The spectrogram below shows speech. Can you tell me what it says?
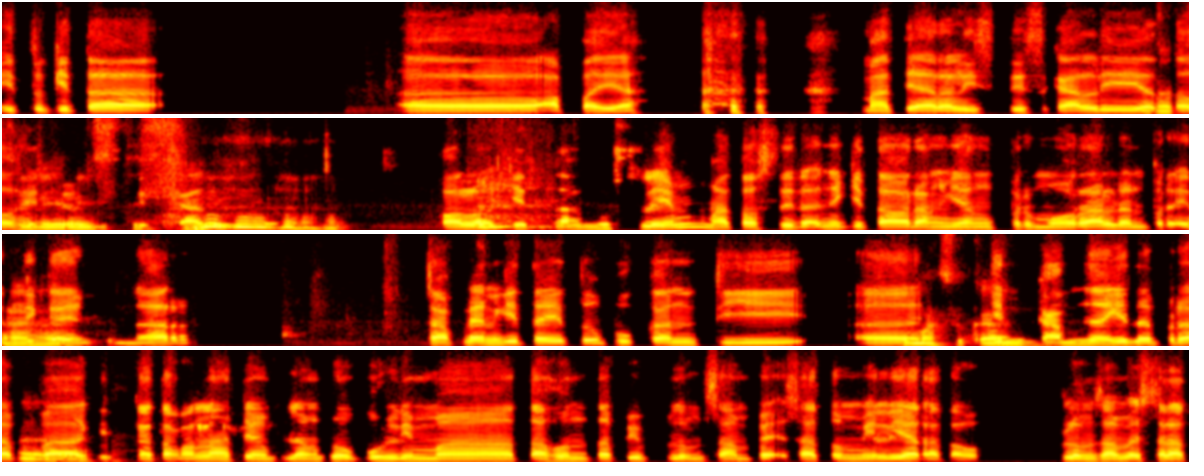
itu kita uh, apa ya materialistis sekali atau hedonistis sekali. Kalau kita muslim atau setidaknya kita orang yang bermoral dan beretika uh. yang benar capaian kita itu bukan di uh, income-nya kita berapa uh. katakanlah ada yang bilang 25 tahun tapi belum sampai satu miliar atau belum sampai 100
